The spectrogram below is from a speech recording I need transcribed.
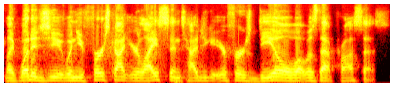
Like, what did you, when you first got your license, how did you get your first deal? What was that process?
